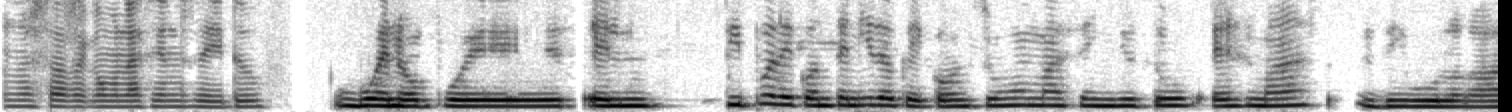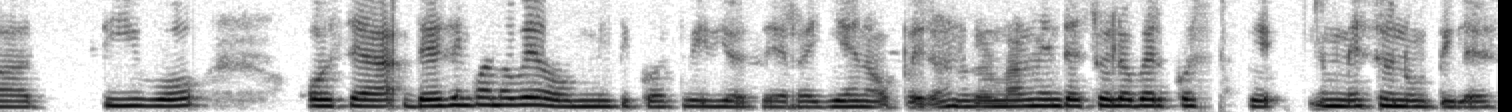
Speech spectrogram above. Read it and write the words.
nuestras recomendaciones de YouTube. Bueno, pues el tipo de contenido que consumo más en YouTube es más divulgativo o sea, de vez en cuando veo míticos vídeos de relleno, pero normalmente suelo ver cosas que me son útiles.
